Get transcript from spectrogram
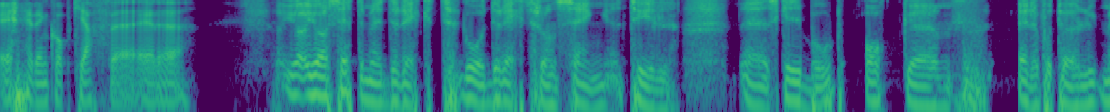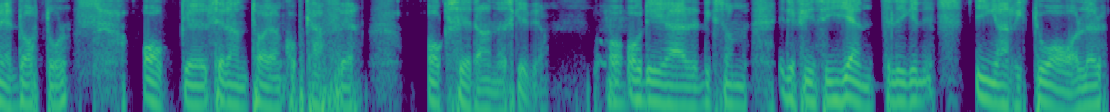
är det en kopp kaffe? Är det... Jag, jag sätter mig direkt, går direkt från säng till eh, skrivbord och eh, eller fåtölj med dator. Och eh, sedan tar jag en kopp kaffe och sedan skriver jag. Och, Mm. och det, är liksom, det finns egentligen inga ritualer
